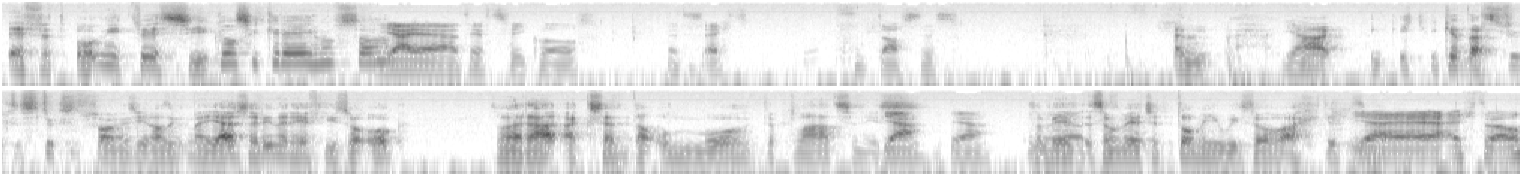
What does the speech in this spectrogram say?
Heeft het ook niet twee sequels gekregen of zo? Ja, ja, ja, het heeft sequels. Het is echt fantastisch. En ja, ik, ik, ik heb daar stuk, stukjes van gezien. Als ik het me juist herinner, heeft hij zo ook zo'n raar accent dat onmogelijk te plaatsen is. Ja, ja. Zo'n beetje, zo'n beetje Tommy Wiseau-achtig. zo. Ja, ja, ja, echt wel.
